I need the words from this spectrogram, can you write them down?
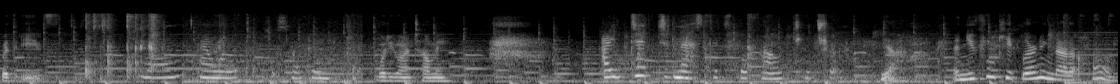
with Eve. Mom, I want to tell you something. What do you want to tell me? I did gymnastics without a teacher. Yeah. And you can keep learning that at home.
